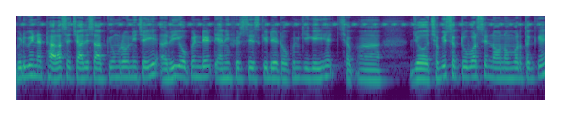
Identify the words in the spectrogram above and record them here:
बिटवीन अट्ठारह से चालीस आपकी उम्र होनी चाहिए। री ओपन डेट यानी फिर से इसकी डेट ओपन की गई है, छप जो छब्बीस अक्टूबर से नौ नवंबर तक के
